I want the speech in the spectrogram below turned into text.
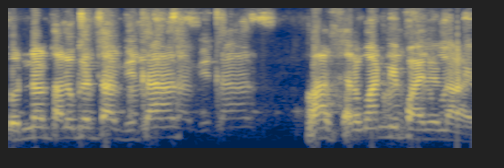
जुन्नर तालुक्याचा विकास हा सर्वांनी पाहिलेला आहे.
